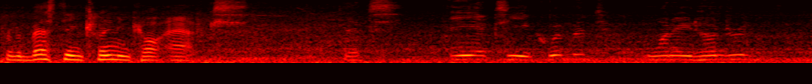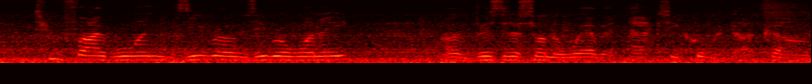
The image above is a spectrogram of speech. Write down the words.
For the best in cleaning, call Axe. That's AXE Equipment, 1-800-251-0018, or visit us on the web at axeequipment.com.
